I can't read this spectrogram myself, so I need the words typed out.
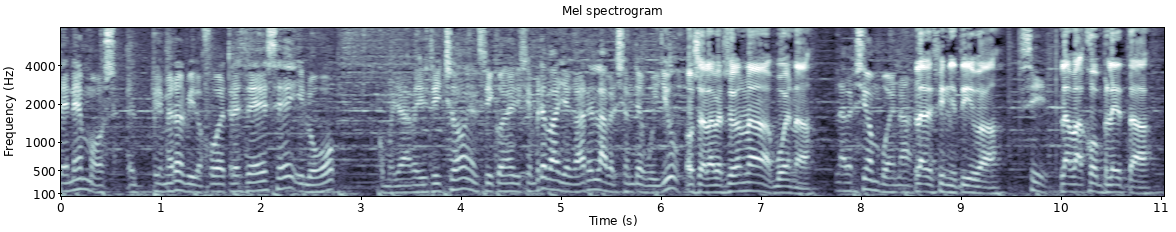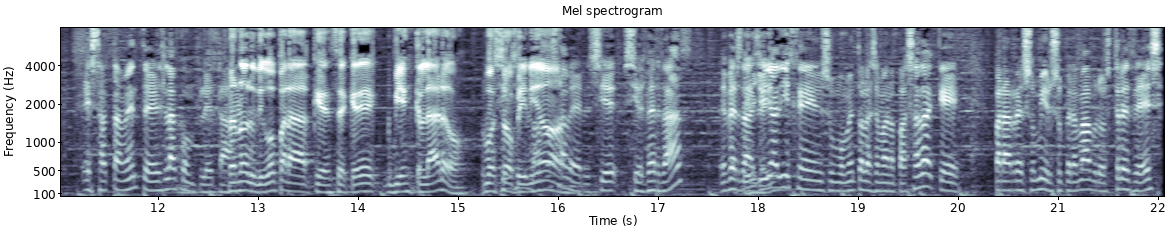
Tenemos el primero el videojuego de 3DS y luego, como ya habéis dicho, en 5 de diciembre va a llegar en la versión de Wii U. O sea, la versión ah, buena, La versión buena. la definitiva, Sí, la va completa. exactamente, es la completa. No, no, lo digo para que se quede bien claro. Vuestra Sí, sí, opinión. Vamos a ver si, si es verdad. Es verdad, Sí, yo sí. ya dije en su momento la semana pasada que, para resumir, Super Smash Bros. 3DS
